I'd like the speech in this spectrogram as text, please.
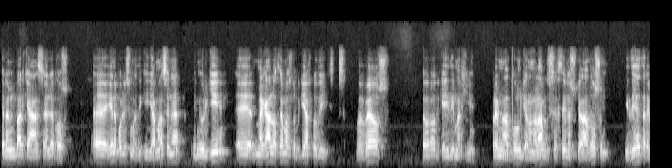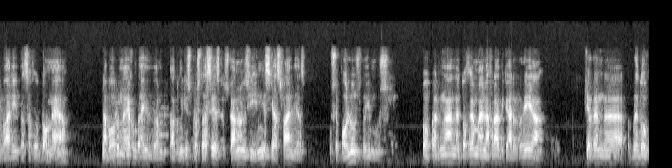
και να μην υπάρχει κανένα έλεγχο ε, είναι πολύ σημαντική για μας. Δημιουργεί ε, μεγάλο θέμα στην τοπική αυτοδιοίκηση. Βεβαίως, θεωρώ ότι και οι δήμαρχοι πρέπει να δουν και να αναλάβουν τις ευθύνες τους και να δώσουν ιδιαίτερη βαρύτητα σε αυτό το τομέα, να μπορούν να έχουν τα είδη ατομικής προστασίας και τους κανόνες υγιεινής και ασφάλειας που σε πολλούς Δήμους το περνάνε το θέμα ελαφρά την καρδία και δεν, ε, δεν το,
